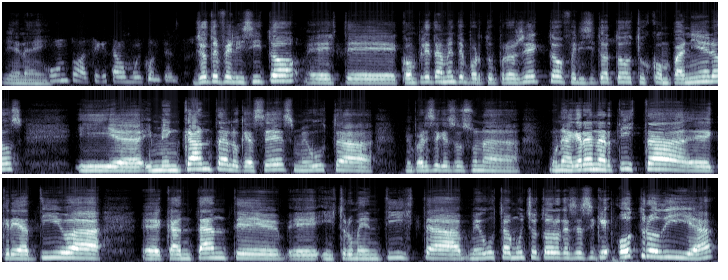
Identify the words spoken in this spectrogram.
bien ahí. Juntos, así que estamos muy contentos. Yo te felicito este, completamente por tu proyecto, felicito a todos tus compañeros y, eh, y me encanta lo que haces, me gusta, me parece que sos una, una gran artista, eh, creativa, eh, cantante, eh, instrumentista, me gusta mucho todo lo que haces, así que otro día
